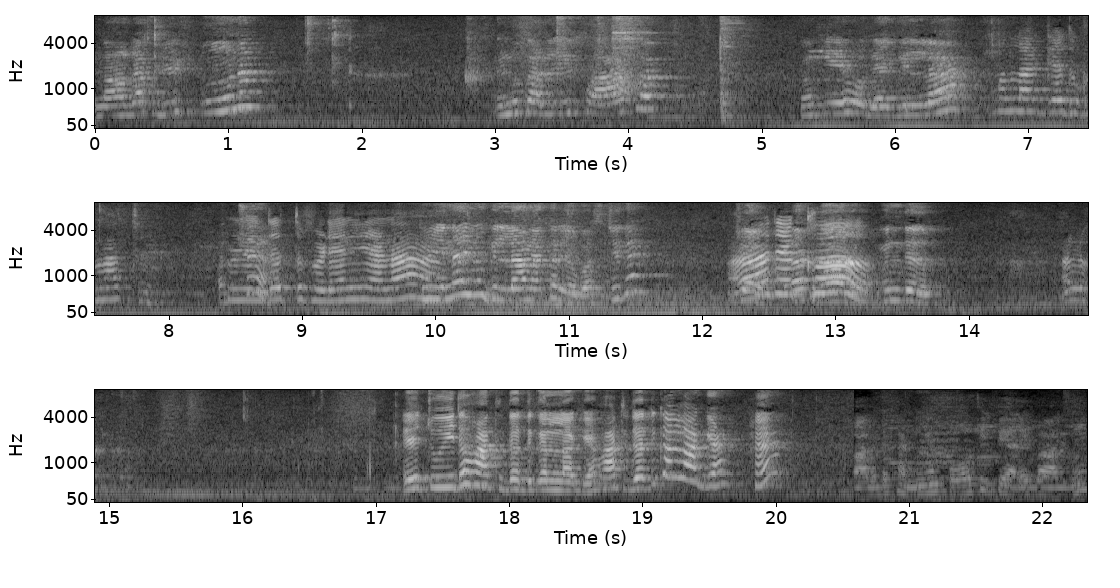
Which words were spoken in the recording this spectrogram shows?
ਨਾਲ ਰੱਖ ਲਈ ਸਪੂਨ ਇਹਨੂੰ ਕਰ ਲਈ ਸਾਫ਼। ਕਿਉਂਕਿ ਇਹ ਹੋ ਗਿਆ ਗਿੱਲਾ। ਮਨ ਲੱਗ ਗਿਆ ਦੁਖਣਾ ਹੱਥ। ਅੱਛਾ। ਦੱਤ ਫੜਿਆ ਨਹੀਂ ਜਾਣਾ। ਤੁਸੀਂ ਨਾ ਇਹਨੂੰ ਗਿੱਲਾ ਨਾ ਕਰਿਓ ਬਸ ਠੀਕ ਹੈ? ਆ ਦੇਖੋ ਮੈਨੂੰ ਦੇ ਇਹ ਚੂਈ ਦਾ ਹੱਥ ਦਦਕਣ ਲੱਗ ਗਿਆ ਹੱਥ ਦਦਕਣ ਲੱਗ ਗਿਆ ਹੈ ਬਾਗ ਦਿਖਾਣੀ ਆ ਬਹੁਤ ਹੀ ਪਿਆਰੇ ਬਾਗ ਨੇ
